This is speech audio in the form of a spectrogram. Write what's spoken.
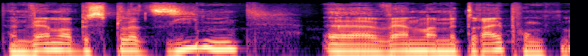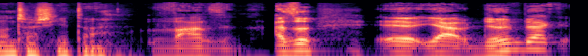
dann wären wir bis Platz 7, äh, wären wir mit drei Punkten Unterschied da. Wahnsinn. Also, äh, ja, Nürnberg,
